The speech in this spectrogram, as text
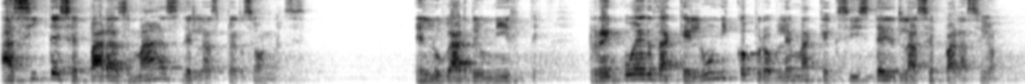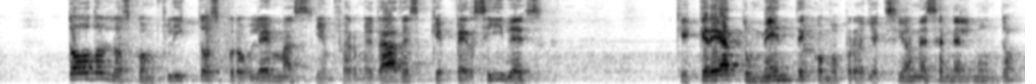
Así te separas más de las personas, en lugar de unirte. Recuerda que el único problema que existe es la separación. Todos los conflictos, problemas y enfermedades que percibes que crea tu mente como proyecciones en el mundo,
